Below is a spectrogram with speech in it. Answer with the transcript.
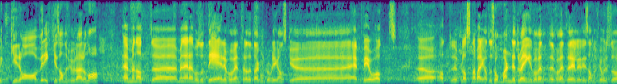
begraver ikke Sandefjord her og nå. Eh, men, at, men, jeg regner med også dere forventer at dette kommer til å bli ganske heavy, og at, at plassen er berga til sommeren. Det tror jeg ingen forventer, forventer heller i Sandefjord. Så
